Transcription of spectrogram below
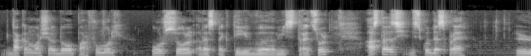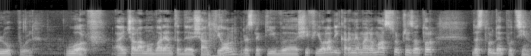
dacă nu mă înșel, două parfumuri, Ursul, respectiv Mistrețul. Astăzi discut despre Lupul, Wolf. Aici l-am în variantă de șantion, respectiv uh, și fiola, din care mi-a mai rămas surprinzător destul de puțin.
